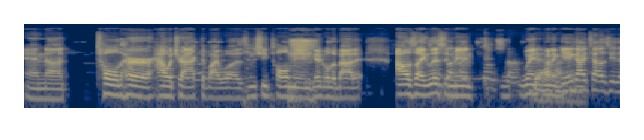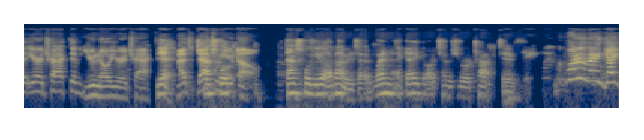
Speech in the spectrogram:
and uh, told her how attractive I was, and she told me and giggled about it. I was like, "Listen, man, when Yeah, when a I gay guy tells you that you're attractive, you know you're attractive. Yeah, That's that's, That's when what- you know. that's what you got to know is that when a gay guy tells you you're attractive, Why doesn't any gay,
